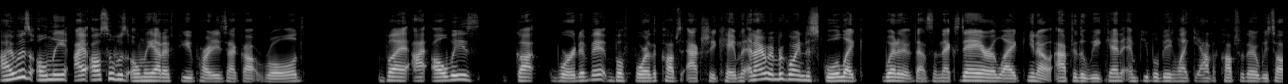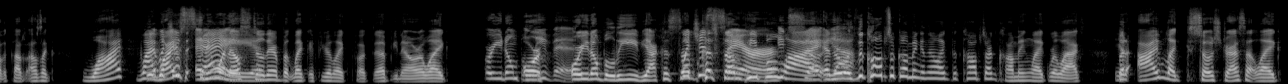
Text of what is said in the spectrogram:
I was only I also was only at a few parties that got rolled, but I always got word of it before the cops actually came. And I remember going to school like whether that's the next day or like, you know, after the weekend and people being like, "Yeah, the cops were there. We saw the cops." I was like, "Why? Why would why you is anyone else still there but like if you're like fucked up, you know, or like Or you don't or, believe it. or you don't believe, yeah, because some, Which is 'cause some people It's lie so- and they're like the cops are coming, and they're like the cops aren't coming, like relax. But I'm like so stressed that like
